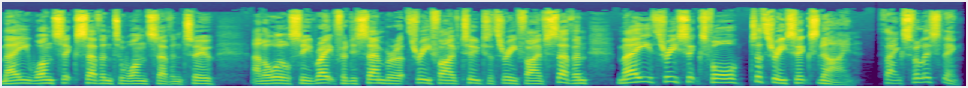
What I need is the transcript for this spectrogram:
May 167 to 172, and oilseed rate for December at 352 to 357, May 364 to 369. Thanks for listening.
